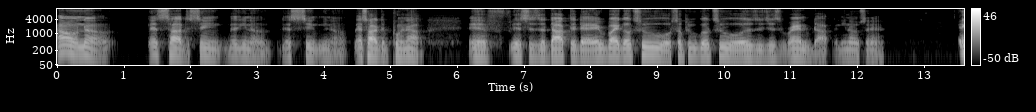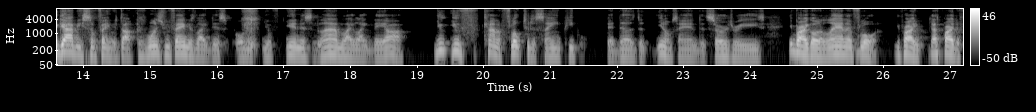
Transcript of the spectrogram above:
I don't know. That's hard to see. But you know, that's you know that's hard to point out. If this is a doctor that everybody go to, or some people go to, or is it just random doctor? You know what I'm saying? It gotta be some famous doctor because once you're famous like this, or you- you're, you're in this limelight like they are, you you kind of float to the same people that does the, you know what I'm saying, the surgeries. You probably go to Atlanta and Florida. You probably that's probably the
